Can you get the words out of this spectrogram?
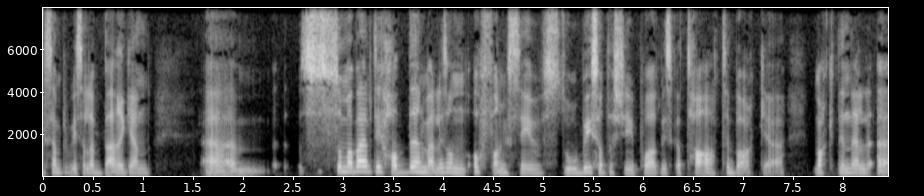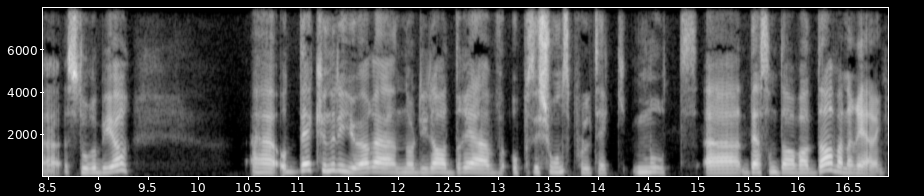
eksempelvis, eller Bergen. um, som Arbeiderpartiet hadde en veldig sånn offensiv storbystrategi på at vi skal ta tilbake makten i en del uh, store byer. Uh, og det kunne de gjøre når de da drev opposisjonspolitikk mot uh, det som da var daværende regjering.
